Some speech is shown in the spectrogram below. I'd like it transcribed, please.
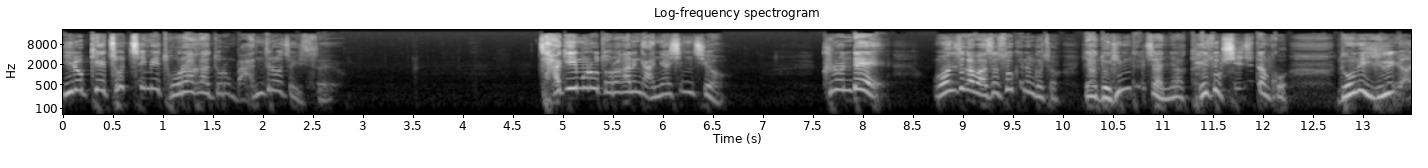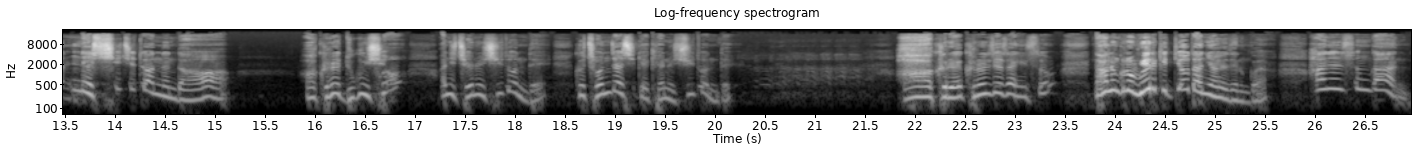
이렇게 초침이 돌아가도록 만들어져 있어요. 자기 힘으로 돌아가는 게 아니야, 심지어. 그런데 원수가 와서 속이는 거죠. 야, 너 힘들지 않냐? 계속 쉬지도 않고. 너는 1년 내 쉬지도 않는다. 아, 그래? 누군 쉬어? 아니, 쟤는 쉬던데. 그 전자시계 걔는 쉬던데. 아, 그래? 그런 세상이 있어? 나는 그럼 왜 이렇게 뛰어다녀야 되는 거야? 하는 순간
